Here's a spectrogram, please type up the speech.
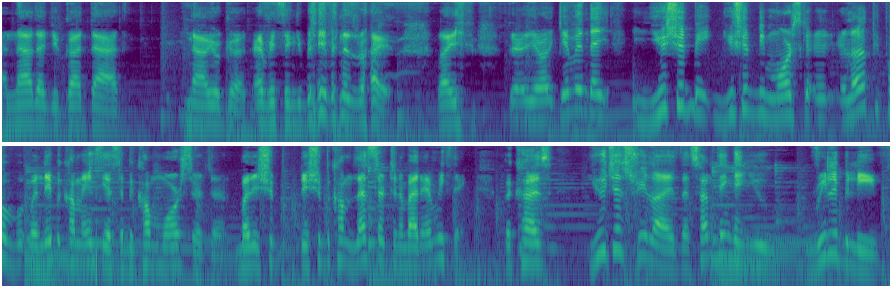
And now that you got that now you're good. Everything you believe in is right. Like you know given that you should be you should be more a lot of people when they become atheists they become more certain but it should they should become less certain about everything. Because you just realize that something that you really believed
